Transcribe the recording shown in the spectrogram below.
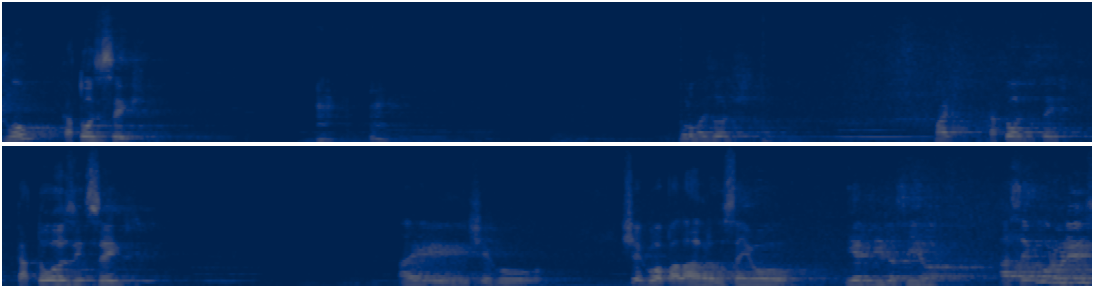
João 14, 6. Pula mais dois. Mais 14, 6. 14, 6. Aí chegou. Chegou a palavra do Senhor. E ele diz assim: ó, asseguro-lhes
